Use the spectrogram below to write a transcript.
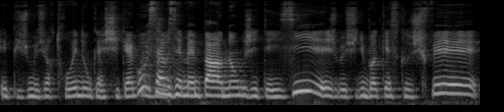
Et puis, je me suis retrouvée donc à Chicago. Ça faisait même pas un an que j'étais ici. Et je me suis dit, bah, qu'est-ce que je fais?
